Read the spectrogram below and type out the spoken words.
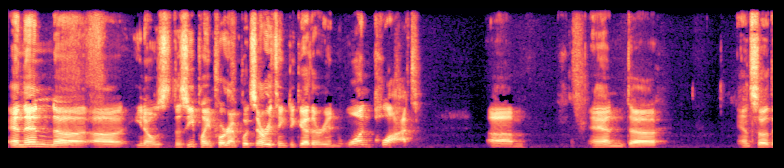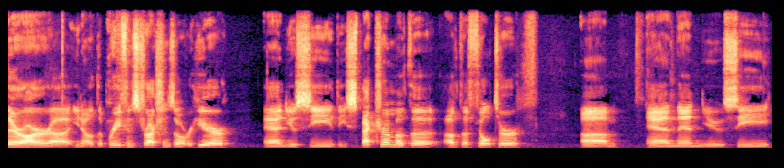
And then you know the z-plane program puts everything together in one plot, um, and and so there are you know the brief instructions over here, and you see the spectrum of the of the filter, um, and then you see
